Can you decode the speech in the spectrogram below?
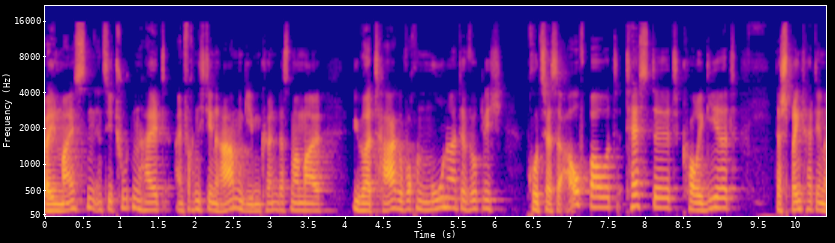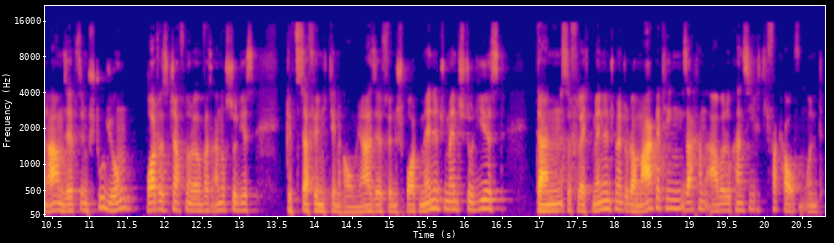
bei den meisten Instituten halt einfach nicht den Rahmen geben können, dass man mal über Tage, Wochen, Monate wirklich Prozesse aufbaut, testet, korrigiert. Das sprengt halt den Rahmen. Selbst im Studium Sportwissenschaften oder irgendwas anderes studierst, gibt es dafür nicht den Raum. Ja? Selbst wenn du Sportmanagement studierst, dann hast du vielleicht Management- oder Marketing-Sachen, aber du kannst nicht richtig verkaufen. Und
